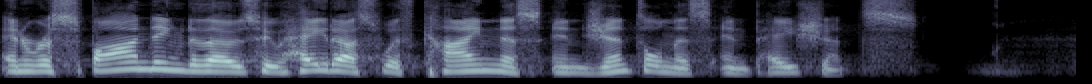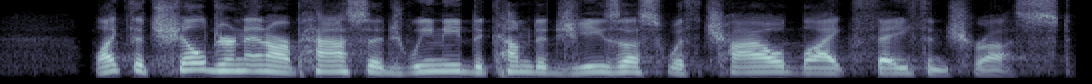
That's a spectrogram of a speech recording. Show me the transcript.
and responding to those who hate us with kindness and gentleness and patience? Like the children in our passage, we need to come to Jesus with childlike faith and trust,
